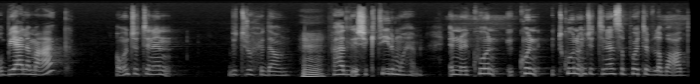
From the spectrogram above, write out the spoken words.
وبيعلى معك أو أنتوا التنين بتروحوا down. فهذا الإشي كتير مهم. إنه يكون يكون تكونوا أنتوا التنين supportive لبعض.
